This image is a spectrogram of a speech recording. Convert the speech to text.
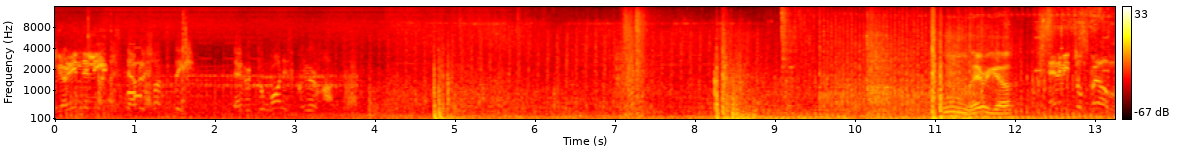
We are in the lead. Establish on station. Dagger 2-1 is clear hot. Ooh, there we go. Enemy took Bravo.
